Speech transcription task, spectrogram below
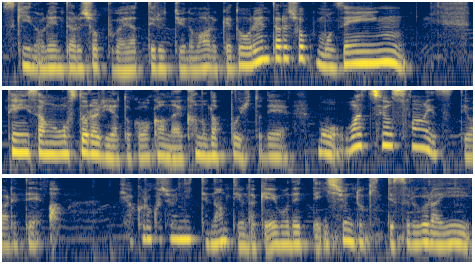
スキーのレンタルショップがやってるっていうのもあるけどレンタルショップも全員店員さんオーストラリアとかわかんないカナダっぽい人でもう「What's your size?」って言われて「あ162って何て言うんだっけ英語で」って一瞬ドキッてするぐらい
